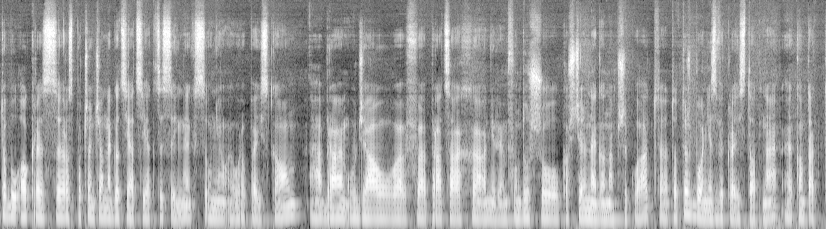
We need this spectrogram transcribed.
To był okres rozpoczęcia negocjacji akcesyjnych z Unią Europejską. Brałem udział w pracach, nie wiem, Funduszu Kościelnego na przykład. To też było niezwykle istotne. Kontakt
